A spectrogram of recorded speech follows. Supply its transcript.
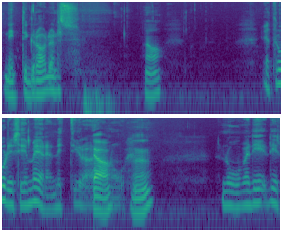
90 graders? Ja. Jag tror de ser mer än 90 grader Ja. nog. Mm. nog. Men de, de,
